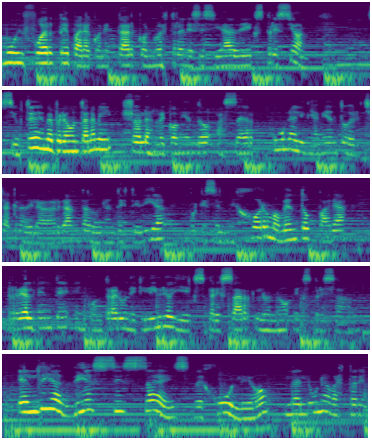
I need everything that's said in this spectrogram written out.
muy fuerte para conectar con nuestra necesidad de expresión. Si ustedes me preguntan a mí, yo les recomiendo hacer un alineamiento del chakra de la garganta durante este día porque es el mejor momento para realmente encontrar un equilibrio y expresar lo no expresado. El día 16 de julio, la luna va a estar en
